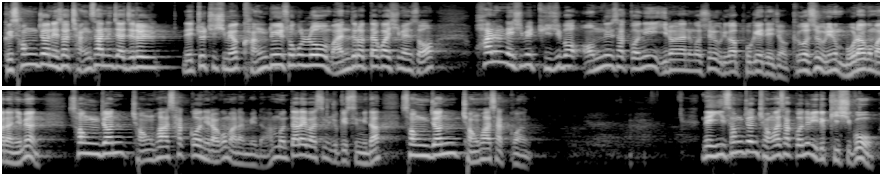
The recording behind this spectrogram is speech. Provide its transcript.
그 성전에서 장사하는 자들을 내쫓으시며 강도의 소굴로 만들었다고 하시면서 화를 내시며 뒤집어 엎는 사건이 일어나는 것을 우리가 보게 되죠. 그것을 우리는 뭐라고 말하냐면 성전 정화 사건이라고 말합니다. 한번 따라해 봤으면 좋겠습니다. 성전 정화 사건. 네, 이 성전 정화 사건을 일으키시고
